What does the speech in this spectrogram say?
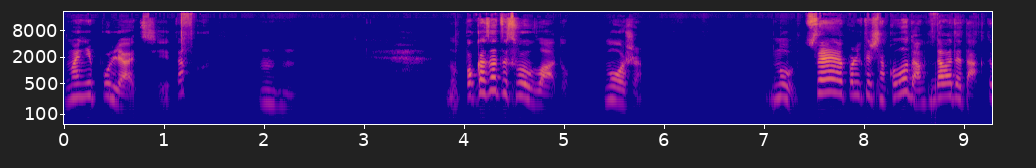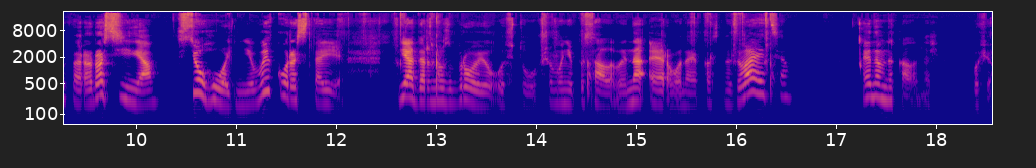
Маніпуляції, так? Угу. Ну, показати свою владу. Може. Ну, це політична колода. Давайте так. Тепер Росія сьогодні використає ядерну зброю, ось ту, що мені писали ви, на Р вона якось називається. Я не вникала, на. Пофіг.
